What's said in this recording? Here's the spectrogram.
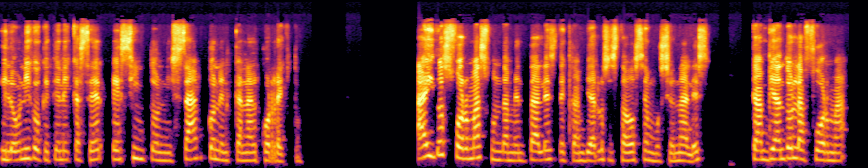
y lo único que tiene que hacer es sintonizar con el canal correcto. Hay dos formas fundamentales de cambiar los estados emocionales, cambiando la forma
